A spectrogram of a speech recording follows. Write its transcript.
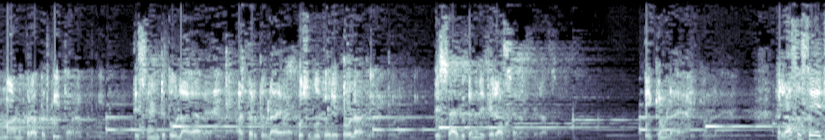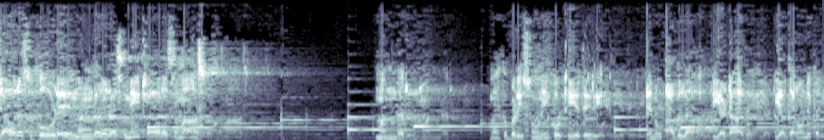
ਮਾਣ ਪ੍ਰਾਪਤ ਕੀਤਾ ਤੇ ਸੈਂਟ ਤੂੰ ਲਾਇਆ ਹੈ, ਅਤਰ ਤੂੰ ਲਾਇਆ ਹੈ, ਖੁਸ਼ਬੂ ਤੇਰੇ ਕੋਲ ਆ ਗਈ। ਤੇ ਸਾਹਿਬ ਕਹਿੰਦੇ ਨੇ ਤੇ ਰਸ ਇਹ ਕਿਉਂ ਲਾਇਆ ਰਸ ਸੇ ਜਾਓ ਰਸ ਘੋੜੇ, ਮੰਦਰ ਰਸ ਮੀਠਾ ਰਸ ਮਾਸ। ਮੰਦਰ, ਮੈਂ ਕਿ ਬੜੀ ਸੋਹਣੀ ਕੋਠੀ ਹੈ ਤੇਰੀ। ਇਹਨੂੰ ਅੱਗ ਜਾਂ ਢਾ ਦੇ ਜਾਂ ਘਰੋਂ ਨਿਕਲ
